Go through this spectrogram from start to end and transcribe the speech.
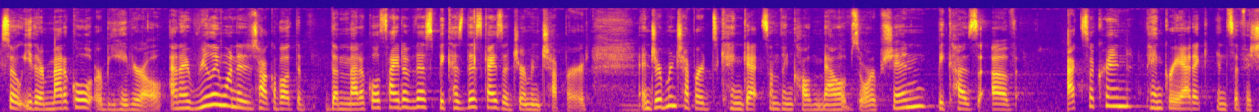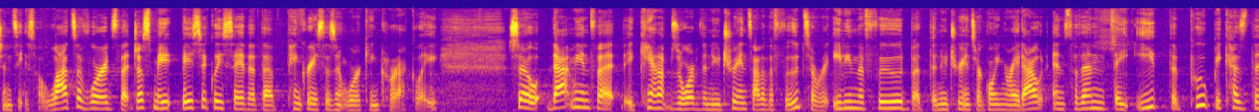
So either medical or behavioral. And I really wanted to talk about the, the medical side of this because this guy's a German Shepherd. And German Shepherds can get something called malabsorption because of exocrine pancreatic insufficiency. So lots of words that just basically say that the pancreas isn't working correctly. So that means that it can't absorb the nutrients out of the food. So we're eating the food, but the nutrients are going right out. And so then they eat the poop because the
